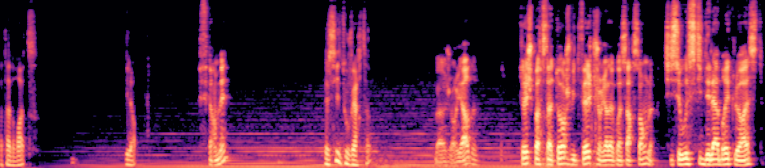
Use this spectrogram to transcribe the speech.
À ta droite. Fermé Celle-ci est ouverte. Bah, je regarde. Tu sais, je passe la torche vite fait, je regarde à quoi ça ressemble. Si c'est aussi délabré que le reste.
